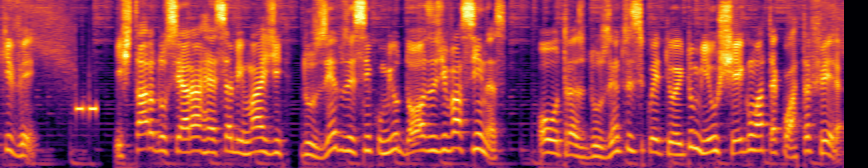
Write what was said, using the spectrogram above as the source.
que vê. Estado do Ceará recebe mais de 205 mil doses de vacinas. Outras 258 mil chegam até quarta-feira.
